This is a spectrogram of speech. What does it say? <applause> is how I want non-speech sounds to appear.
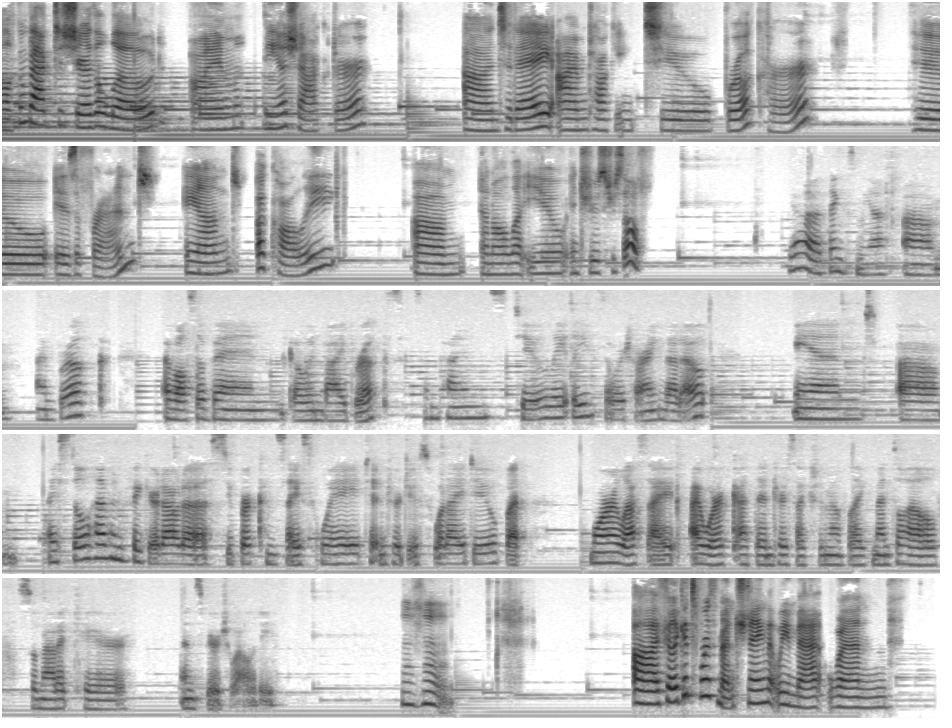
Welcome back to Share the Load. I'm Mia Schachter, and today I'm talking to Brooke Herr, who is a friend and a colleague. Um, and I'll let you introduce yourself. Yeah, thanks, Mia. Um, I'm Brooke. I've also been going by Brookes sometimes too lately, so we're trying that out. And um, I still haven't figured out a super concise way to introduce what I do, but more or less, I, I work at the intersection of like mental health, somatic care, and spirituality. Mm-hmm. Uh, I feel like it's worth mentioning that we met when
